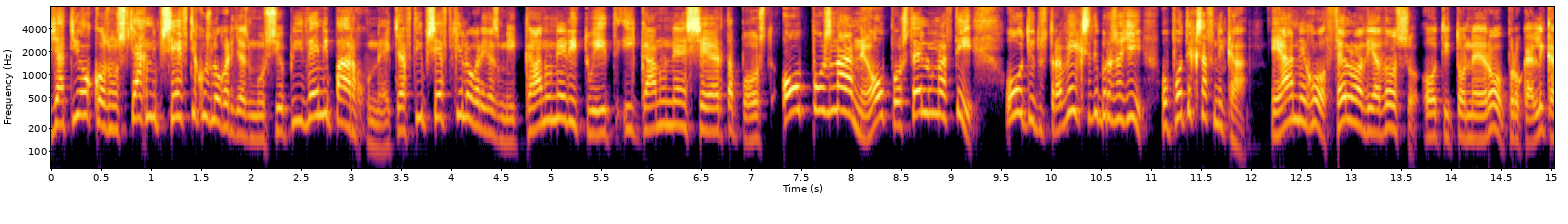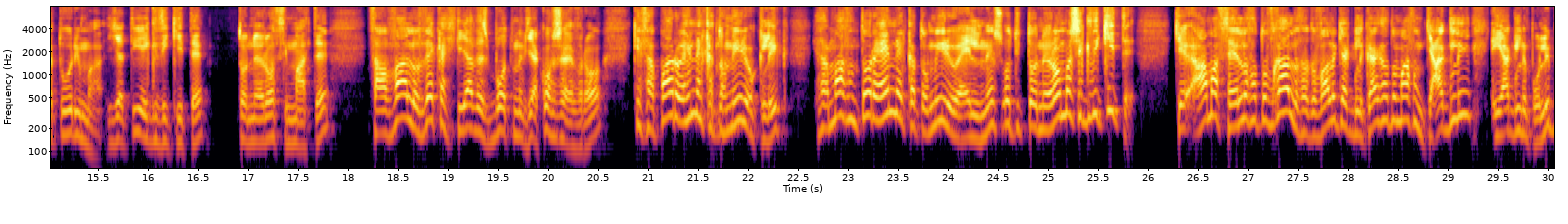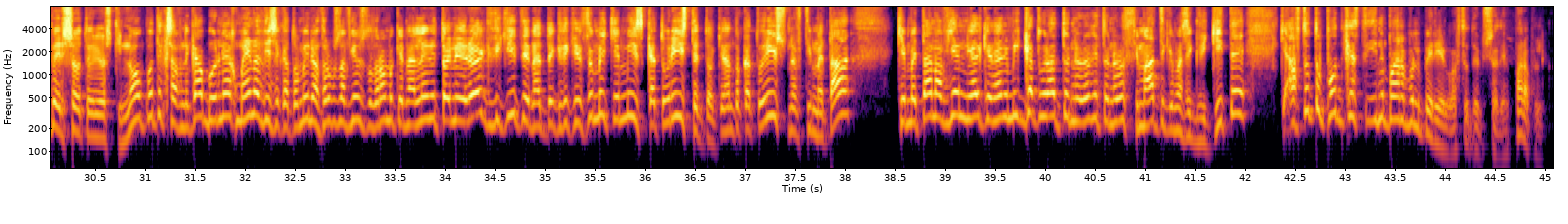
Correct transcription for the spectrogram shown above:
Γιατί ο κόσμος φτιάχνει ψεύτικους λογαριασμούς οι οποίοι δεν υπάρχουν και αυτοί οι ψεύτικοι λογαριασμοί κάνουν retweet ή κάνουν share τα post όπως να είναι, όπως θέλουν αυτοί. Ό,τι τους τραβήξει την προσοχή. Οπότε ξαφνικά, εάν εγώ θέλω να διαδώσω ότι το νερό προκαλεί κατούριμα γιατί εκδικείται, το νερό θυμάται, θα βάλω 10.000 bot με 200 ευρώ και θα πάρω ένα εκατομμύριο κλικ και θα μάθουν τώρα ένα εκατομμύριο Έλληνες ότι το νερό μας εκδικείται. Και άμα θέλω θα το βγάλω, θα το βάλω και αγγλικά και θα το μάθουν και Άγγλοι. Οι Άγγλοι είναι πολύ περισσότεροι ως κοινό, οπότε ξαφνικά μπορεί να έχουμε ένα δισεκατομμύριο ανθρώπους να βγαίνουν στον δρόμο και να λένε Το νερό εκδικείται, να το εκδικηθούμε κι εμείς, κατουρίστε το και να το κατουρίσουν αυτοί μετά. Και μετά να βγαίνουν οι άλλοι και να λένε Μην κατουράτε το νερό γιατί το νερό θυμάται και μας εκδικείται. Και αυτό το podcast είναι πάρα πολύ περίεργο αυτό το επεισόδιο. Πάρα πολύ.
